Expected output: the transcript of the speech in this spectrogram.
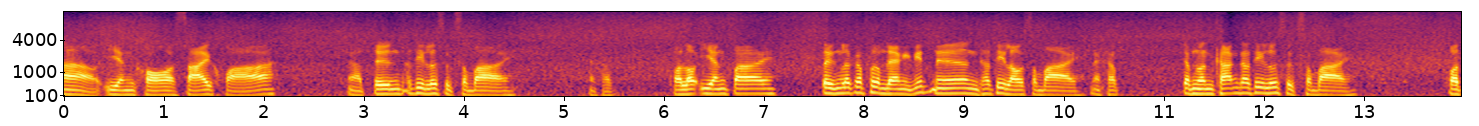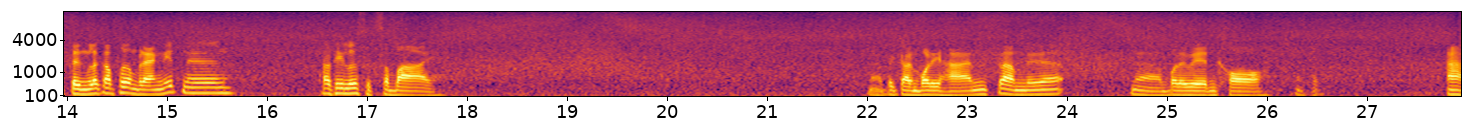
อ้าวเอียงคอซ้ายขวาตึงเท่าที่รู้สึกสบายนะครับพอเราเอียงไปตึงแล้วก็เพิ่มแรงอีกนิดนึงเท่าที่เราสบายนะครับจำนวนครั้งเท่าที่รู้สึกสบาย พอตึงแล้วก็เพิ่มแรงนิดนึง เท่าที่รู้สึกสบายเป็นการบริหารกล้ามเนื้อบริเวณคอนะครับอ่า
